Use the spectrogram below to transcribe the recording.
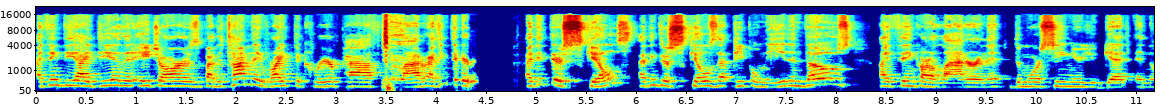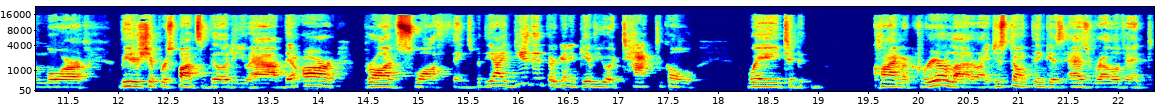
I think the idea that HR is by the time they write the career path and the ladder, I think there, I think there's skills. I think there's skills that people need, and those I think are a ladder. And that the more senior you get, and the more leadership responsibility you have, there are broad swath things. But the idea that they're going to give you a tactical way to climb a career ladder, I just don't think is as relevant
